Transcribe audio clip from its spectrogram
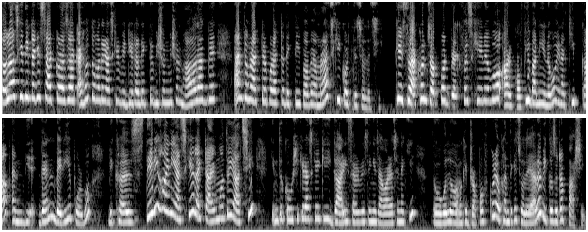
চলো আজকে দিনটাকে স্টার্ট করা যাক। আই হোপ তোমাদের আজকের ভিডিওটা দেখতে ভীষণ ভীষণ ভালো লাগবে অ্যান্ড তোমরা একটার পর একটা দেখতেই পাবে আমরা আজ কি করতে চলেছি। ওকে সো এখন চটপট ব্রেকফাস্ট খেয়ে নেব আর কফি বানিয়ে নেব in a keep cup and then বেরিয়ে পড়ব বিকজ দেরি হয়নি আজকে লাইক টাইম মতোই আছি, কিন্তু কৌশিকের আজকে কি গাড়ি সার্ভিসিংয়ে যাওয়ার আছে নাকি? তো বলল আমাকে ড্রপ অফ করে ওখান থেকে চলে যাবে বিকজ ওটা পাশেই।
